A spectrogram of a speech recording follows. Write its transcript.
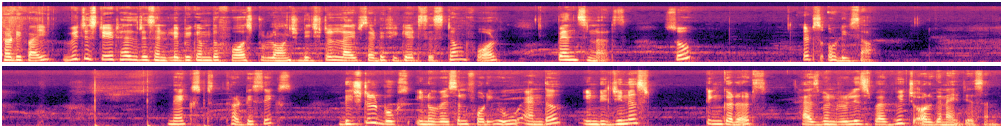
35 which state has recently become the first to launch digital life certificate system for pensioners? So it's odisha. Next 36 digital books innovation for you and the indigenous tinkerers has been released by which organization?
